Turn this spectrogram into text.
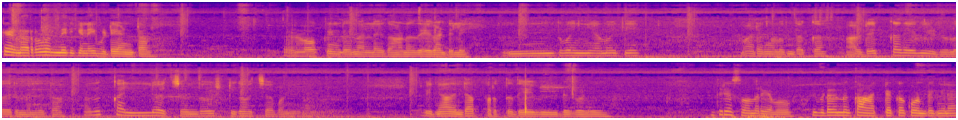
കിണർ വന്നിരിക്കണേ ഇവിടെ ഉണ്ടോ വെള്ളമൊക്കെ ഉണ്ട് നല്ല ഇതാണ്. ഇതേ കണ്ടില്ലേ? എന്ത് ഭംഗിയാന്ന് നോക്കിയേ. മരങ്ങളും ഇതൊക്കെ. അവിടെയൊക്കെ അതേ വീടുകൾ വരുന്നുണ്ട് കേട്ടോ അത് കല്ല് വെച്ചോ? എന്തോ ഇഷ്ടിക വെച്ചാൽ പണിയാണ് പിന്നെ അതിന്റെ അപ്പുറത്ത് ഇതേ വീടുകൾ ഇത് രസമെന്നറിയാമോ ഇവിടെ നിന്ന് കാറ്റൊക്കെ കൊണ്ട് ഇങ്ങനെ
